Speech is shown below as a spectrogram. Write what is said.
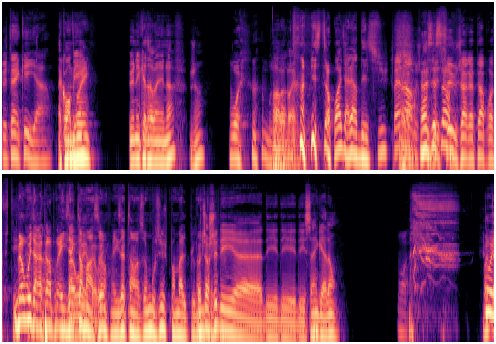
J'ai inquiet hier. À combien? ouais. 1,89, Jean? Oui. Ah, ben, ben. Mr. White a l'air déçu. Ben non, mais je Ouais, suis déçu, j'aurais pu en profiter. Mais oui, t'aurais pu- exactement Ben oui, ben ça. Exactement ça. Moi aussi, je suis pas mal plein. Va chercher des, euh, des, des, des 5 gallons. Oui.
